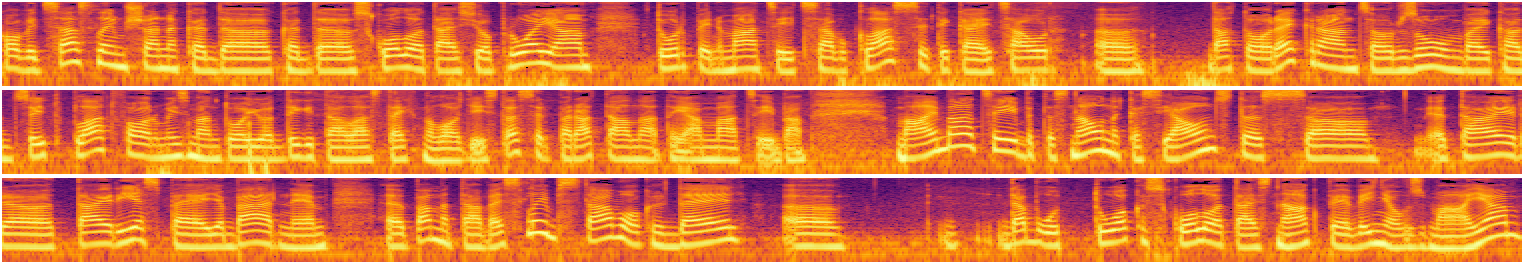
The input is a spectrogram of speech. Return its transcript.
covid saslimšana, kad, uh, kad uh, skolotājs joprojām turpina mācīt savu klasi tikai caur datora ekrānu, caur Zoom vai kādu citu platformu, izmantojot digitālās tehnoloģijas. Tas ir par attālinātajām mācībām. Mājmācība tas nav nekas jauns, tas tā ir, tā ir iespēja bērniem pamatā veselības stāvokļa dēļ dabūt to, ka skolotājs nāk pie viņa uz mājām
